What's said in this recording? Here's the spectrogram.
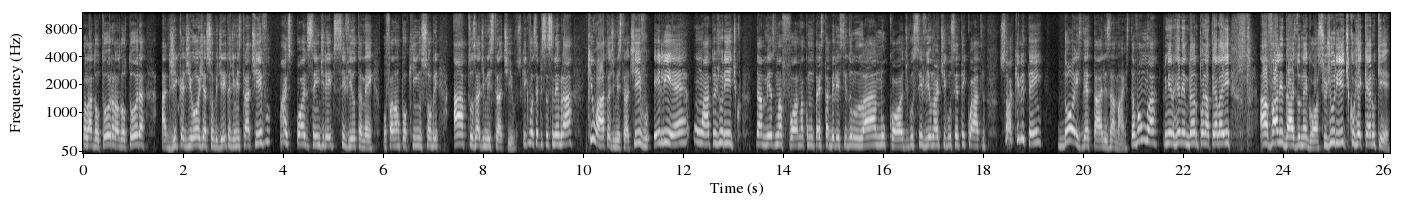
Olá, doutor, olá, doutora. A dica de hoje é sobre direito administrativo, mas pode ser em direito civil também. Vou falar um pouquinho sobre atos administrativos. O que, você precisa se lembrar? Que o ato administrativo, ele é um ato jurídico, da mesma forma como está estabelecido lá no Código Civil, no artigo 104. Só que ele tem dois detalhes a mais. Então vamos lá. Primeiro, relembrando, põe na tela aí, a validade do negócio jurídico requer o quê?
